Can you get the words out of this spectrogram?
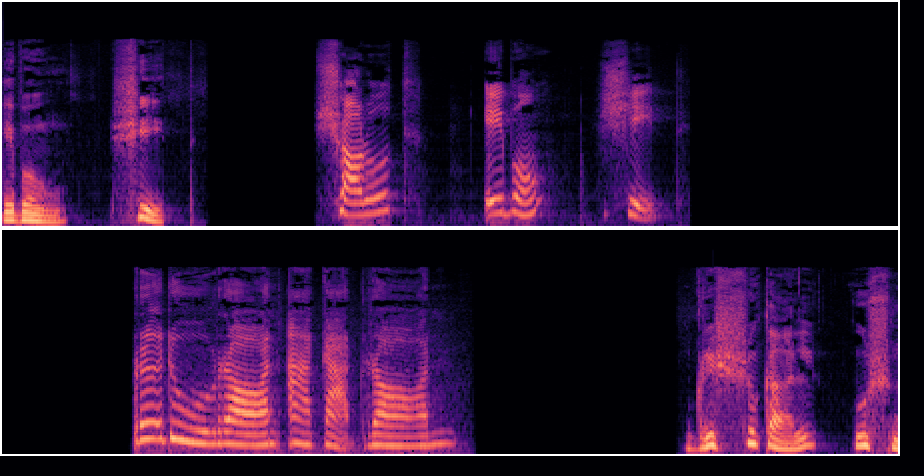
এবং শীত শরৎ এবং শীত ฤดูร้อนอากาศร้อน গ্রীষ্মকাল উষ্ণ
